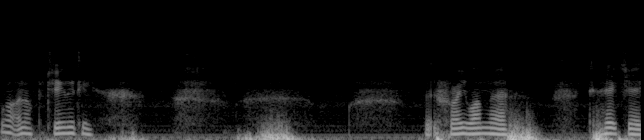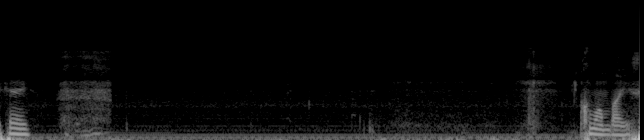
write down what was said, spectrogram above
What an opportunity. It's 3 1 there to HJK. Come on, boys.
